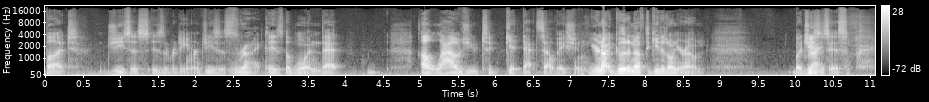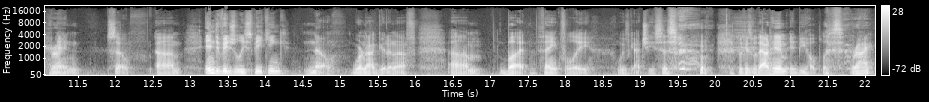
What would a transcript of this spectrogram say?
but Jesus is the Redeemer. Jesus Right. is the one that allows you to get that salvation. You're not good enough to get it on your own, but Jesus is. Right. And so, um, individually speaking, no, we're not good enough. Um, but thankfully, we've got Jesus because without him, it'd be hopeless. Right.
